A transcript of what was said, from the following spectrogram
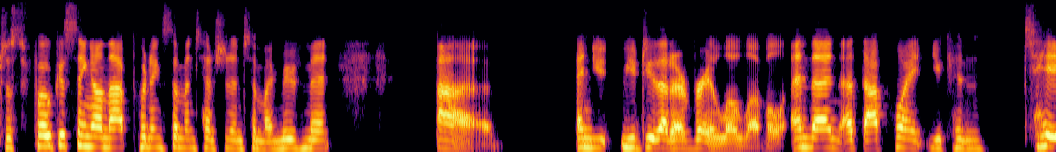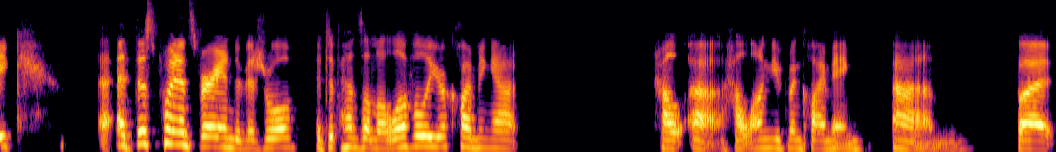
just focusing on that, putting some intention into my movement. Uh, and you, you do that at a very low level. And then at that point, you can take, at this point, it's very individual. It depends on the level you're climbing at, how, uh, how long you've been climbing. Um, but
